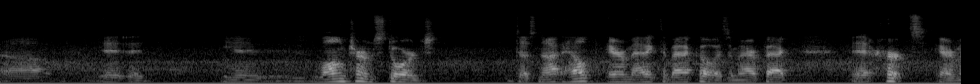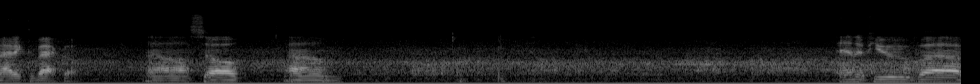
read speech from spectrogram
Uh, it, it you know, long-term storage does not help aromatic tobacco. As a matter of fact, it hurts aromatic tobacco. Uh, so um, and if you've uh,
